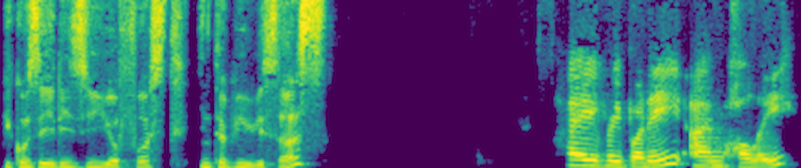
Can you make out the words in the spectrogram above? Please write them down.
because it is your first interview with us? Hi, everybody. I'm Holly.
